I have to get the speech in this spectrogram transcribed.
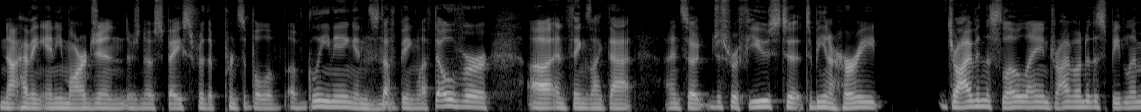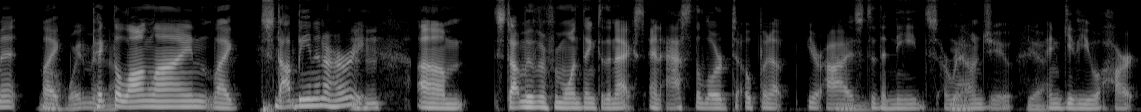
Not having any margin, there's no space for the principle of, of gleaning and stuff being left over, uh, and things like that. And so, just refuse to to be in a hurry. Drive in the slow lane. Drive under the speed limit. Like a minute pick now. the long line. Like stop being in a hurry. Mm-hmm. Um, stop moving from one thing to the next, and ask the Lord to open up your eyes to the needs around you Mm. Yeah. and give you a heart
